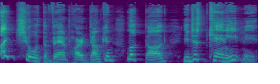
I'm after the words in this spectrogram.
I'd chill with the vampire Duncan. Look, dog, you just can't eat me.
